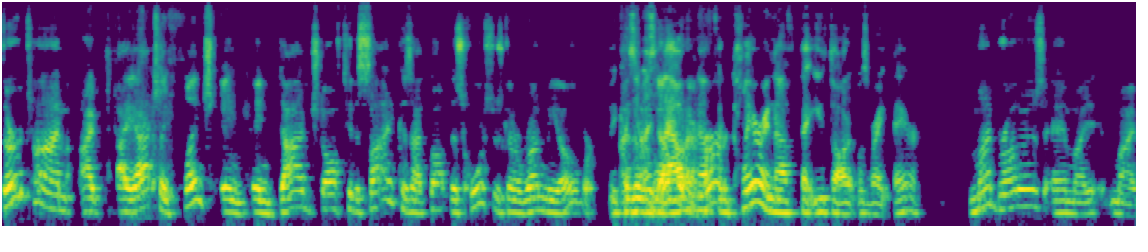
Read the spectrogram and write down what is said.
Third time, I, I actually flinched and, and dodged off to the side because I thought this horse was going to run me over. Because I it was loud enough and clear enough that you thought it was right there. My brothers and my my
